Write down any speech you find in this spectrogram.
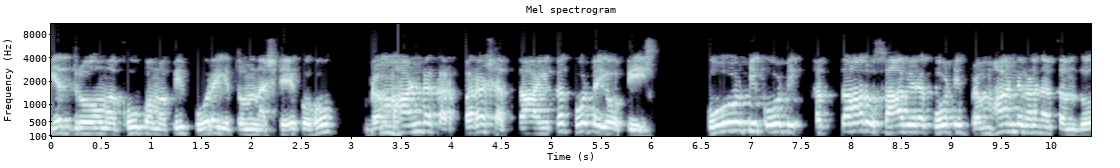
ಯದ್ರೋಮ ಕೂಪಮಪಿ ಪೂರಯಿತು ನ ಶೇಕುಹು ಬ್ರಹ್ಮಾಂಡ ಕರ್ಪರ ಶತಾಯುತ ಕೋಟಯೋಪಿ. ಕೋಟಿ ಕೋಟಿ ಹತ್ತಾರು ಸಾವಿರ ಕೋಟಿ ಬ್ರಹ್ಮಾಂಡಗಳನ್ನ ತಂದು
